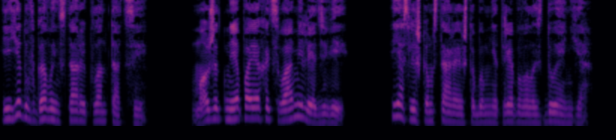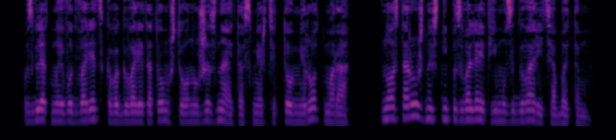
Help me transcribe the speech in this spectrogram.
и еду в гавань старой плантации. Может, мне поехать с вами, леди Ви? Я слишком старая, чтобы мне требовалась дуэнья. Взгляд моего дворецкого говорит о том, что он уже знает о смерти Томми Ротмара, но осторожность не позволяет ему заговорить об этом.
